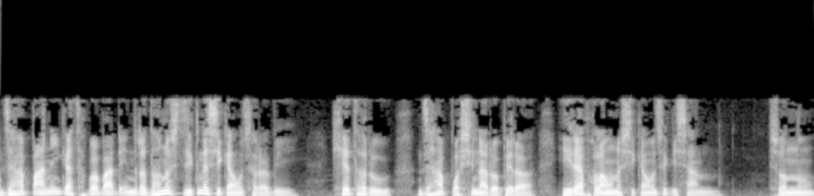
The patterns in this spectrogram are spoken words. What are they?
जहाँ पानीका थप्पाबाट इन्द्रधनुष झिक्न सिकाउँछ रवि खेतहरू जहाँ पसिना रोपेर हिरा फलाउन सिकाउँछ किसान। सोध्नु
